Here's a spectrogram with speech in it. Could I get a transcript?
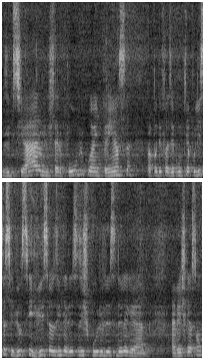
o Judiciário, o Ministério Público, a imprensa, para poder fazer com que a Polícia Civil servisse aos interesses espúrios desse delegado. A investigação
